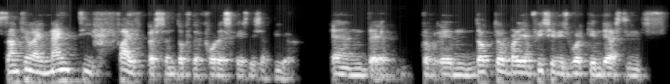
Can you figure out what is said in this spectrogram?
something like 95% of the forest has disappeared. And, uh, and dr brian fisher is working there since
